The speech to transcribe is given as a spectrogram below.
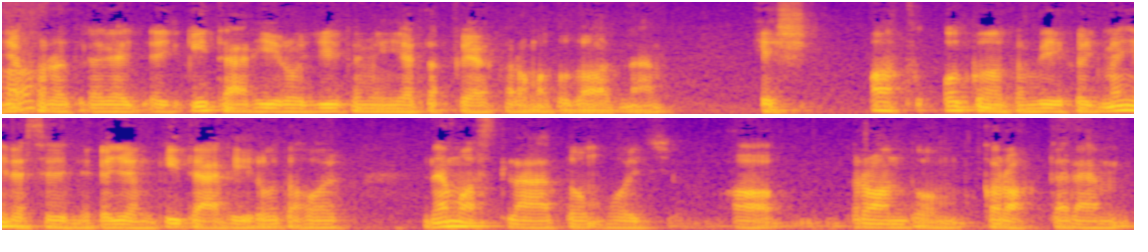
Gyakorlatilag egy, egy gitárhíró gyűjteményért a félkaromat odaadnám. És ott, ott gondoltam végig, hogy mennyire szeretnék egy olyan gitárhírót, ahol nem azt látom, hogy a random karakterem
